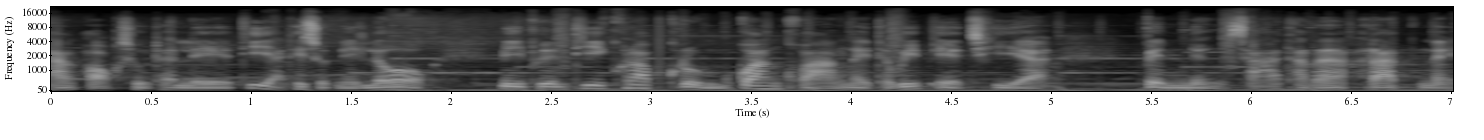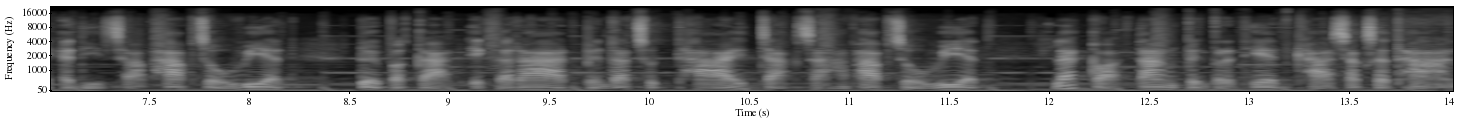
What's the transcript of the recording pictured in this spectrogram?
ทางออกสู่ทะเลที่ใหญ่ที่สุดในโลก มีพื้นที่ครอบคลุมกว้างขวางในทวีปเอเชีย เป็นหนึ่งสาธารณรัฐในอดีตสหภาพโซเวียต โดยประกาศเอกราชเป็นรัฐสุดท้ายจากสหภาพโซเวียต และก่อตั้งเป็นประเทศคาซัคสถาน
